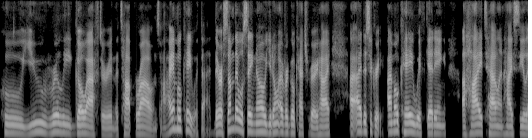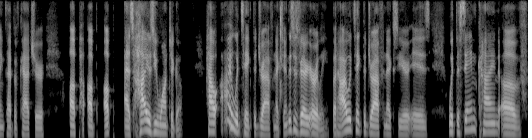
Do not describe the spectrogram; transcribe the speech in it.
who you really go after in the top rounds, I am okay with that. There are some that will say, no, you don't ever go catcher very high. I, I disagree. I'm okay with getting a high talent, high ceiling type of catcher up, up, up as high as you want to go. How I would take the draft next year, and this is very early, but how I would take the draft next year is with the same kind of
